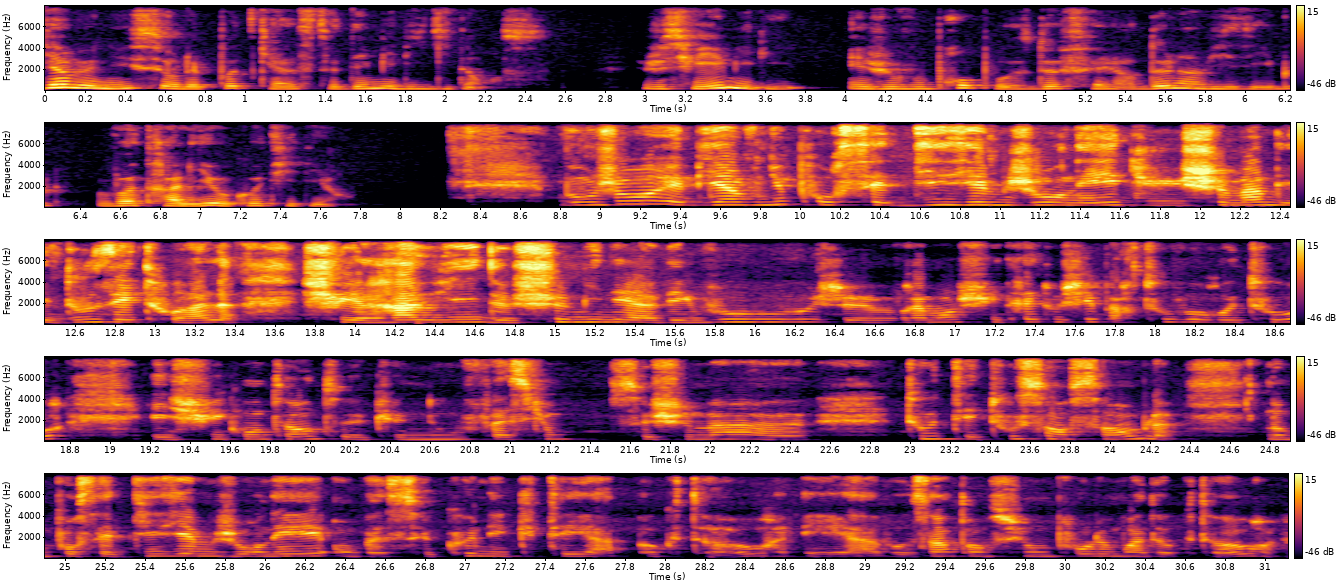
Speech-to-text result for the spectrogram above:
Bienvenue sur le podcast d'Émilie Guidance. Je suis Émilie et je vous propose de faire de l'invisible votre allié au quotidien. Bonjour et bienvenue pour cette dixième journée du chemin des douze étoiles. Je suis ravie de cheminer avec vous. Je, vraiment, je suis très touchée par tous vos retours et je suis contente que nous fassions ce chemin euh, toutes et tous ensemble. Donc pour cette dixième journée, on va se connecter à octobre et à vos intentions pour le mois d'octobre.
